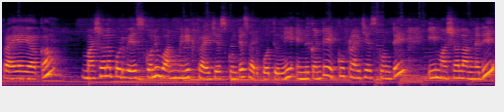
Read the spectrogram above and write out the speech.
ఫ్రై అయ్యాక మసాలా పొడి వేసుకొని వన్ మినిట్ ఫ్రై చేసుకుంటే సరిపోతుంది. ఎందుకంటే ఎక్కువ ఫ్రై చేసుకుంటే ఈ మసాలా అన్నది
